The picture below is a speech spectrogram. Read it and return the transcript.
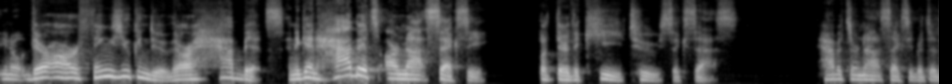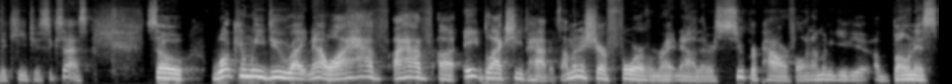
you know, there are things you can do, there are habits. And again, habits are not sexy, but they're the key to success. Habits are not sexy, but they're the key to success. So, what can we do right now? Well, I have I have uh, eight black sheep habits. I'm going to share four of them right now that are super powerful, and I'm going to give you a bonus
